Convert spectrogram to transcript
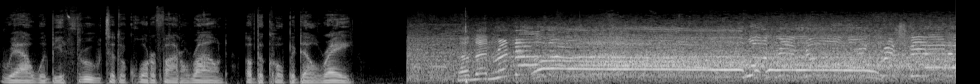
Real would be through to the quarterfinal round of the Copa del Rey. And then Ronaldo! Oh! What a goal by Cristiano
